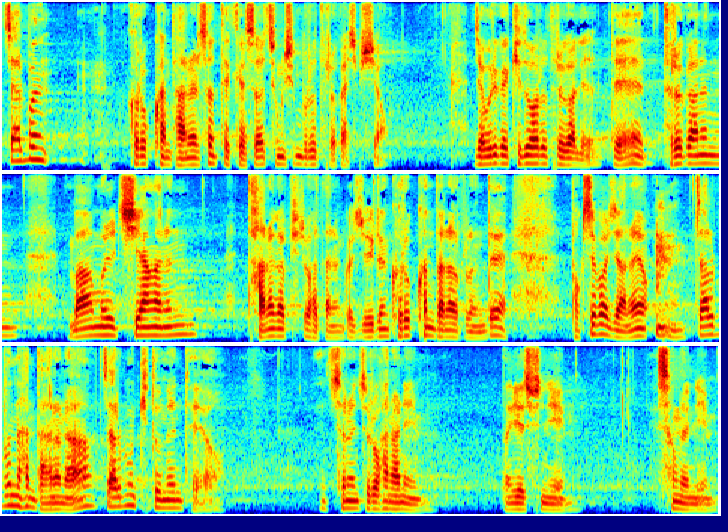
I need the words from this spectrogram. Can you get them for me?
짧은 거룩한 단어를 선택해서 중심부로 들어가십시오. 이제 우리가 기도하러 들어갈 때 들어가는 마음을 지향하는 단어가 필요하다는 거죠. 이런 거룩한 단어를 그러는데 복잡하지 않아요. 짧은 한 단어나 짧은 기도면 돼요. 저는 주로 하나님, 예수님, 성령님,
